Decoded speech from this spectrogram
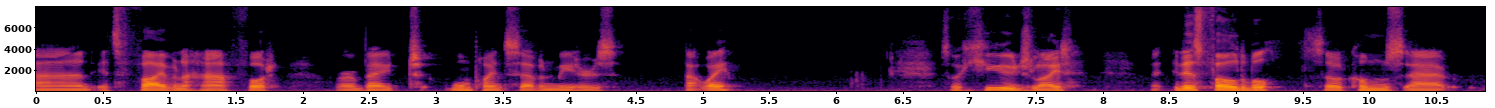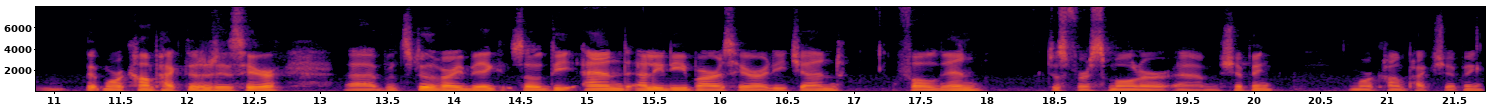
and it's five and a half foot or about 1.7 meters that way. So huge light. It is foldable, so it comes uh, a bit more compact than it is here, uh, but still very big. So the end LED bars here at each end fold in just for smaller um, shipping, more compact shipping.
